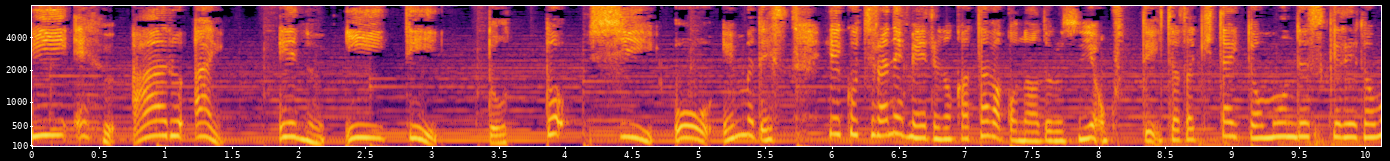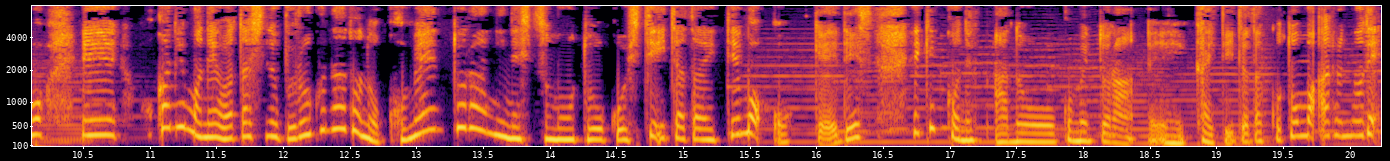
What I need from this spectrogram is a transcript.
pfrinet.com です。えー、こちらね、メールの方はこのアドレスに送っていただきたいと思うんですけれども、えー、他にもね、私のブログなどのコメント欄にね、質問を投稿していただいても OK です。え結構ね、あのー、コメント欄、えー、書いていただくこともあるので、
